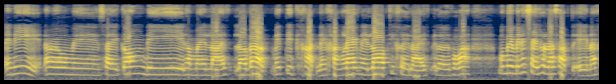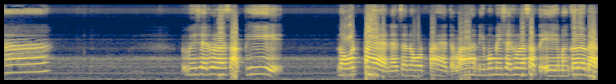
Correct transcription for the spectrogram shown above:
ไอ้นี่ทำไมโมเมใช้กล้องดีทำไมไลฟ์แล้วแบบไม่ติดขัดในครั้งแรกในรอบที่เคยไลฟ์เลย เพราะว่าโมเมไม่ได้ใช้โทรศัพท์ตัวเองนะคะ ไม่ใช่โทรศัพท์พี่โน้ตแปดนะจะโน้ตแปดแต่ว่าอันนี้โมเมใช้โทรศัพท์ตัวเองมันก็เลยแบบ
